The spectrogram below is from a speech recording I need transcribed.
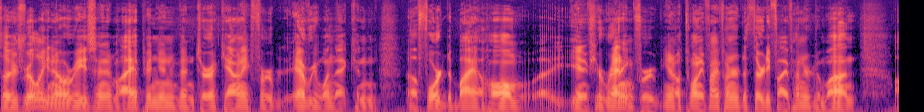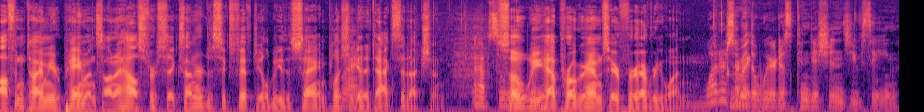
So there's really no reason, in my opinion, in Ventura County, for everyone that can afford to buy a home. Uh, and if you're renting for you know 2,500 to 3,500 a month, oftentimes your payments on a house for 600 to 650 will be the same. Plus, you get a tax deduction. Absolutely. So we have programs here for everyone. What are some of the weirdest conditions you've seen?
